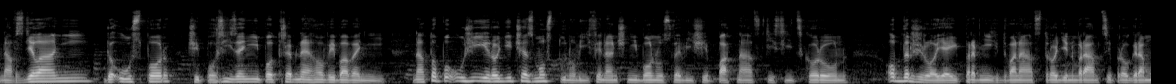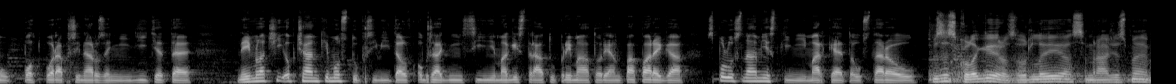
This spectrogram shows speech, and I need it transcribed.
Na vzdělání, do úspor či pořízení potřebného vybavení. Na to použijí rodiče z mostu nový finanční bonus ve výši 15 000 korun. Obdrželo jej prvních 12 rodin v rámci programu Podpora při narození dítěte. Nejmladší občánky mostu přivítal v obřadní síni magistrátu primátor Jan Paparega spolu s náměstkyní Markétou Starou. Jsme se s kolegy rozhodli a jsem rád, že jsme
